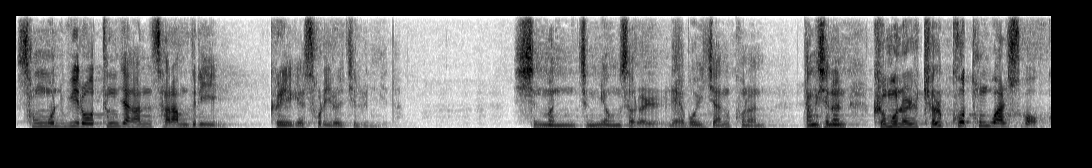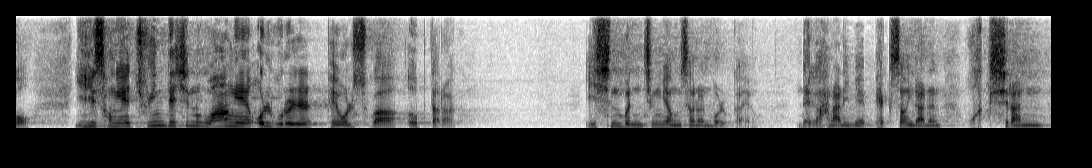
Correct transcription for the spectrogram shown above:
성문 위로 등장한 사람들이 그에게 소리를 지릅니다. 신문 증명서를 내보이지 않고는 당신은 그 문을 결코 통과할 수가 없고 이 성의 주인 되신 왕의 얼굴을 배울 수가 없다라고. 이 신분 증명서는 뭘까요? 내가 하나님의 백성이라는 확실한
